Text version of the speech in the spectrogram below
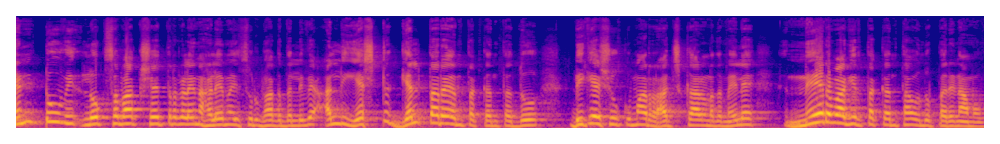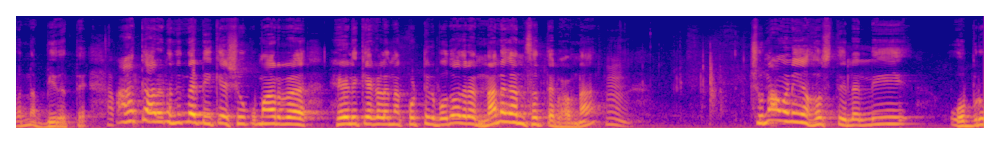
ಎಂಟು ವಿ ಲೋಕಸಭಾ ಕ್ಷೇತ್ರಗಳೇನು ಹಳೆ ಮೈಸೂರು ಭಾಗದಲ್ಲಿವೆ ಅಲ್ಲಿ ಎಷ್ಟು ಗೆಲ್ತಾರೆ ಅಂತಕ್ಕಂಥದ್ದು ಡಿ ಕೆ ಶಿವಕುಮಾರ್ ರಾಜಕಾರಣದ ಮೇಲೆ ನೇರವಾಗಿರ್ತಕ್ಕಂಥ ಒಂದು ಪರಿಣಾಮವನ್ನು ಬೀರುತ್ತೆ. ಆ ಕಾರಣದಿಂದ ಡಿ ಕೆ ಶಿವಕುಮಾರ್ ಹೇಳಿಕೆಗಳನ್ನು ಕೊಟ್ಟಿರ್ಬೋದು ಆದರೆ ನನಗನ್ಸುತ್ತೆ ಭಾವನಾ ಚುನಾವಣೆಯ ಹೊಸ್ತಿಲಲ್ಲಿ ಒಬ್ಬರು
